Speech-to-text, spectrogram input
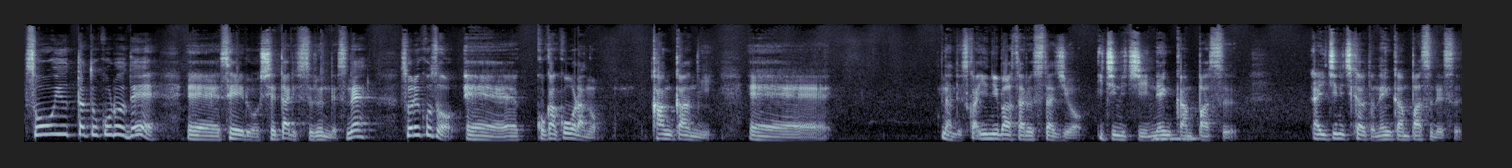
そういったところで、えー、セールをしてたりするんですね。それこそ、え、コカ・コーラのカンカンに、えー、何ですか？ユニバーサル・スタジオ1日年間パス。1日買うと年間パスです。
